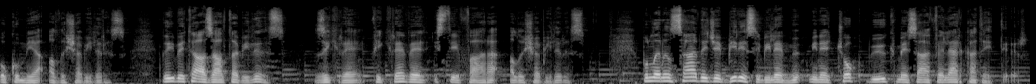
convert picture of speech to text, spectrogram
okumaya alışabiliriz, gıybeti azaltabiliriz, zikre, fikre ve istiğfara alışabiliriz. Bunların sadece birisi bile mümine çok büyük mesafeler kat ettirir,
